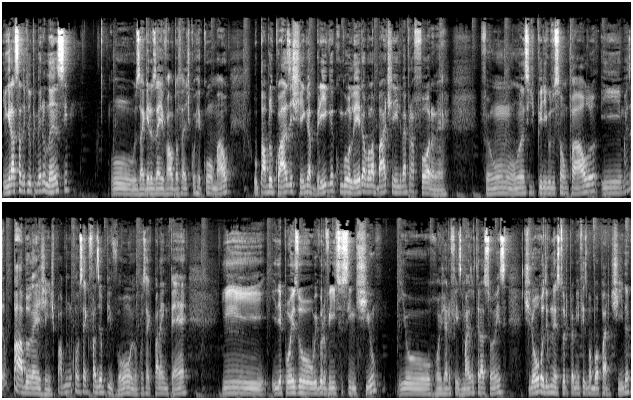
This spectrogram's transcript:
Engraçado que no primeiro lance, o zagueiro Zé Ivaldo do Atlético recuou mal. O Pablo quase chega, briga com o goleiro, a bola bate nele e vai para fora, né? Foi um, um, lance de perigo do São Paulo, e mas é o Pablo, né, gente? O Pablo não consegue fazer o pivô, não consegue parar em pé. E, e depois o, o Igor Vinícius sentiu e o Rogério fez mais alterações, tirou o Rodrigo Nestor, que para mim fez uma boa partida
